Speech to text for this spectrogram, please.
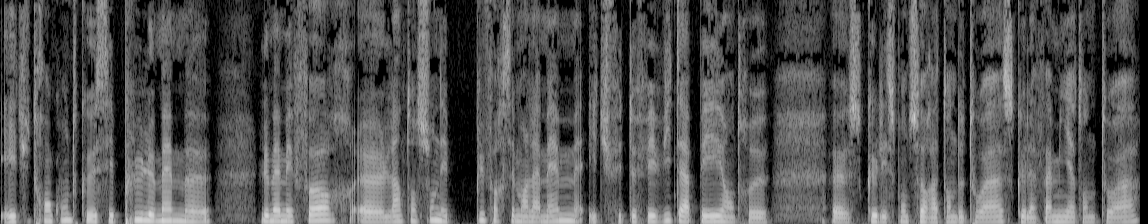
et tu te rends compte que c'est plus le même le même effort, euh, l'intention n'est plus forcément la même et tu te fais vite happer entre euh, ce que les sponsors attendent de toi, ce que la famille attend de toi,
